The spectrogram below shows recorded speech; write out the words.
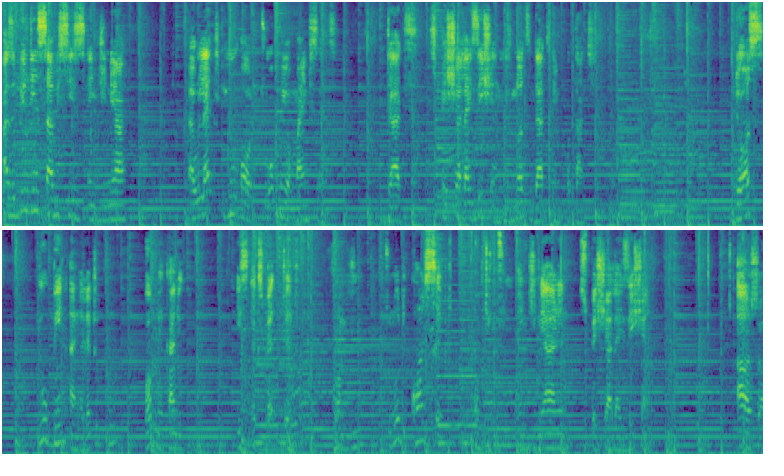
as a building services engineer, I would like you all to open your mindset that specialization is not that important. Thus, you being an electrical or mechanical is expected from you to know the concept of the two engineering specialization. Also,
